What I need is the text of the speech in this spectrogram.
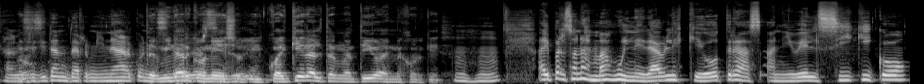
Claro, ¿no? Necesitan terminar con ese Terminar dolor con eso, psíquico. y cualquier alternativa es mejor que eso. Hay personas más vulnerables que otras a nivel psíquico,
